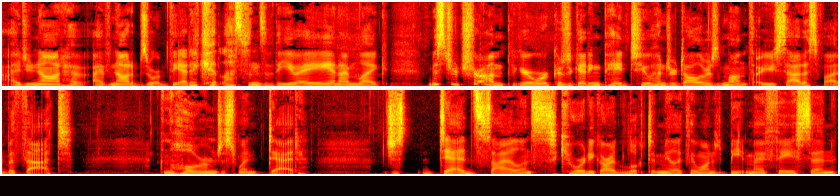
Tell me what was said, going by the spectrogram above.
I do not have. I've not absorbed the etiquette lessons of the UAE, and I'm like, Mr. Trump, your workers are getting paid two hundred dollars a month. Are you satisfied with that? And the whole room just went dead just dead silence. Security guard looked at me like they wanted to beat my face, and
